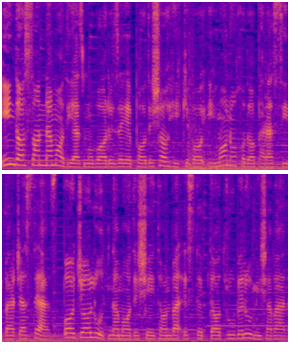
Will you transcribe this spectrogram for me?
این داستان نمادی از مبارزه پادشاهی که با ایمان و خداپرستی برجسته است. با جالود نماد شیطان و استبداد روبرو می شود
